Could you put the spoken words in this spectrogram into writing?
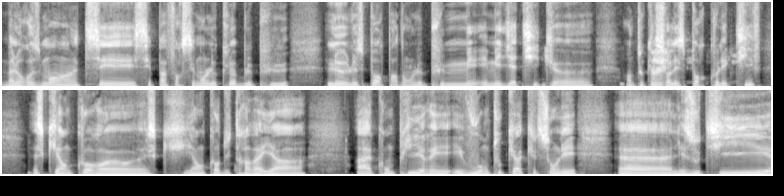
malheureusement, hein, c'est pas forcément le club le plus, le, sport pardon, le plus médiatique, euh, en tout cas sur les sports collectifs. Est-ce qu'il y a encore, euh, est-ce qu'il y a encore du travail à, accomplir et, vous, en tout cas, quels sont les euh, les outils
